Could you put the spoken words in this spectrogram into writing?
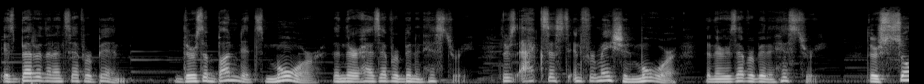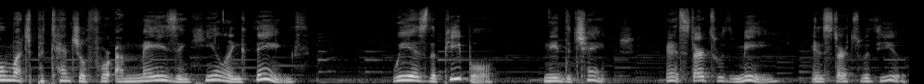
is better than it's ever been. There's abundance more than there has ever been in history. There's access to information more than there has ever been in history. There's so much potential for amazing healing things. We as the people need to change. And it starts with me and it starts with you.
